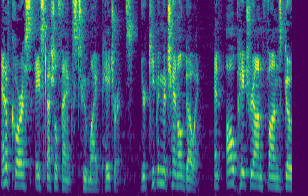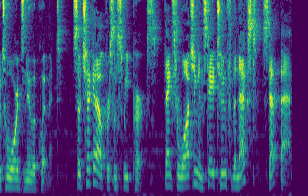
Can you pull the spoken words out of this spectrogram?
And of course, a special thanks to my patrons. You're keeping the channel going, and all Patreon funds go towards new equipment. So check it out for some sweet perks. Thanks for watching and stay tuned for the next Step Back.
